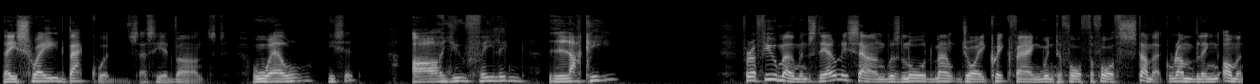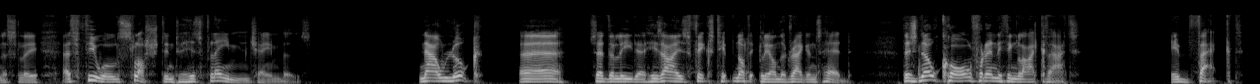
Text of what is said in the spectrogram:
They swayed backwards as he advanced. Well, he said, are you feeling lucky? For a few moments the only sound was Lord Mountjoy Quickfang Winterforth Fourth's stomach rumbling ominously as fuel sloshed into his flame chambers. Now look, uh, said the leader, his eyes fixed hypnotically on the dragon's head. There's no call for anything like that. In fact,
